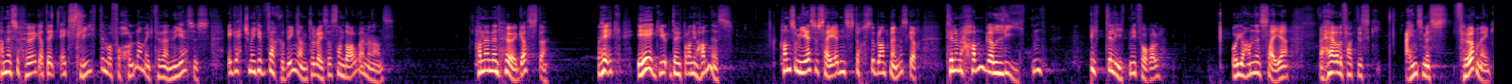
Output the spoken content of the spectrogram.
Han er så høy at jeg, jeg, sliter med å forholde meg til denne Jesus. Jeg vet ikke om jeg er verdig engang til å løse sandalremmen hans. Han er den høyeste. Og jeg, jeg døperen Johannes, han som Jesus sier er den største blant mennesker, til og med han blir liten, bitte liten i forhold. Og Johannes sier ja, her er det faktisk en som er før meg,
